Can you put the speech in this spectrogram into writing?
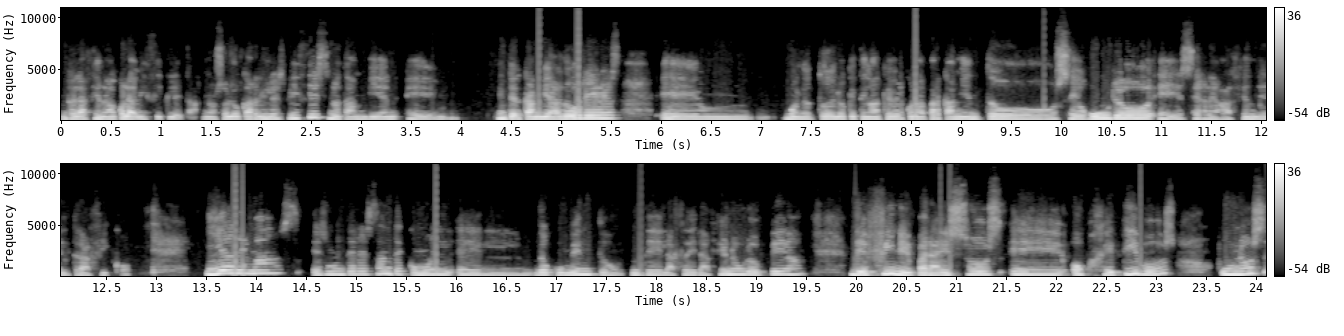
relacionada con la bicicleta. No solo carriles bici, sino también eh, intercambiadores, eh, bueno, todo lo que tenga que ver con aparcamiento seguro, segregación del tráfico. Y además es muy interesante cómo el, documento de la Federación Europea define para esos eh, objetivos unos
